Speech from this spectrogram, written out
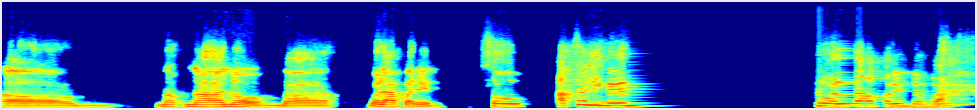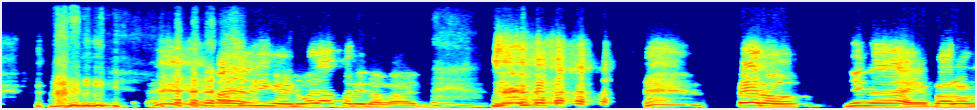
um, na, na ano, na wala pa rin. So, actually ngayon, wala pa rin naman. actually ngayon, wala pa rin naman. Pero, yun nga eh, parang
